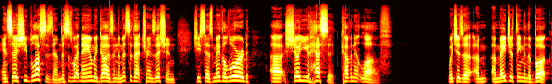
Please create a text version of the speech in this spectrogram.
And so she blesses them. This is what Naomi does in the midst of that transition. She says, May the Lord uh, show you Hesed, covenant love, which is a, a, a major theme in the book.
